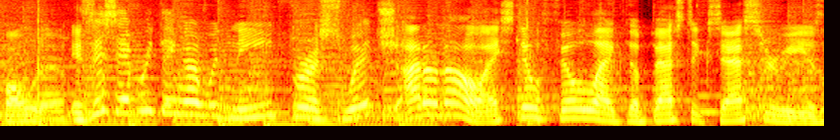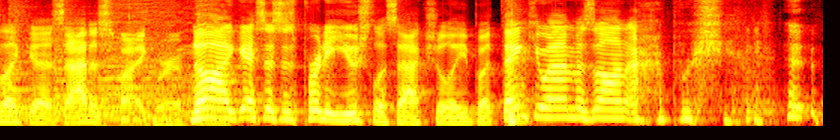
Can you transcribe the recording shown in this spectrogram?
folder. Is this everything I would need for a Switch? I don't know. I still feel like the best accessory is like a Satisfye grip. No, I guess this is pretty useless actually, but thank you, Amazon. I appreciate it.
